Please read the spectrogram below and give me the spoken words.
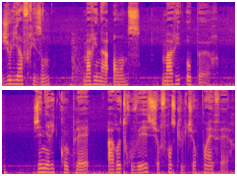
Julien Frison, Marina Hans, Marie Hopper. Générique complet à retrouver sur franceculture.fr.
